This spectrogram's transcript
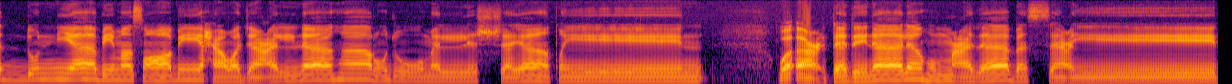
الدنيا بمصابيح وجعلناها رجوما للشياطين. وأعتدنا لهم عذاب السعير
